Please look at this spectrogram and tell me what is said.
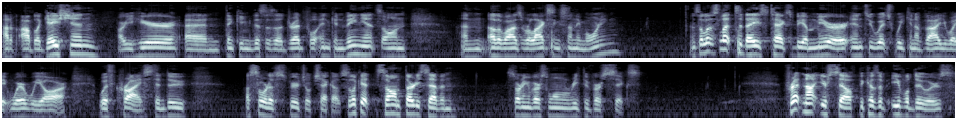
out of obligation? Are you here and thinking this is a dreadful inconvenience on an otherwise relaxing Sunday morning? And so let's let today's text be a mirror into which we can evaluate where we are with Christ and do a sort of spiritual checkup. So look at Psalm 37, starting in verse 1, we'll read through verse 6. Fret not yourself because of evildoers.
